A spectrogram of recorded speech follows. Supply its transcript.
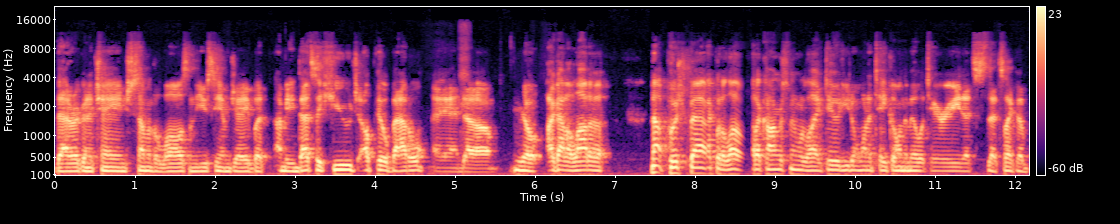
that are going to change some of the laws in the UCMJ. But I mean, that's a huge uphill battle. And, um, you know, I got a lot of, not pushback, but a lot, of congressmen were like, dude, you don't want to take on the military. That's, that's like a,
